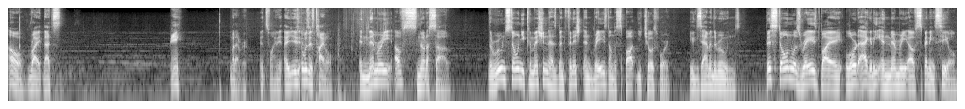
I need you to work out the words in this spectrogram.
Oh, right, that's... Eh. Whatever. It's fine. It, it was his title. In memory of Snorasal. The rune stone you commissioned has been finished and raised on the spot you chose for it. You examine the runes. This stone was raised by Lord Agony in memory of Spinning Seal,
